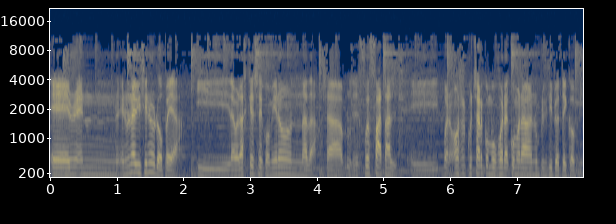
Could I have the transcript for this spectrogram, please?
en, una edición europea. Y la verdad es que se comieron nada. O sea, fue fatal. Y bueno, vamos a escuchar cómo, fuera, cómo era en un principio Take On Me.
